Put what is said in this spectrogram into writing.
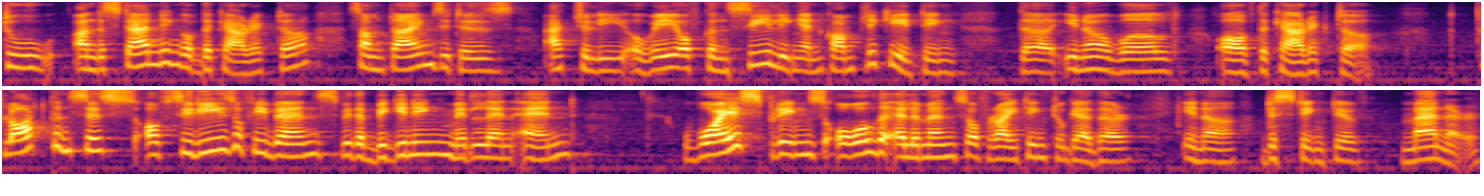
to understanding of the character. Sometimes it is actually a way of concealing and complicating the inner world of the character. Plot consists of series of events with a beginning, middle and end. Voice brings all the elements of writing together in a distinctive manner.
